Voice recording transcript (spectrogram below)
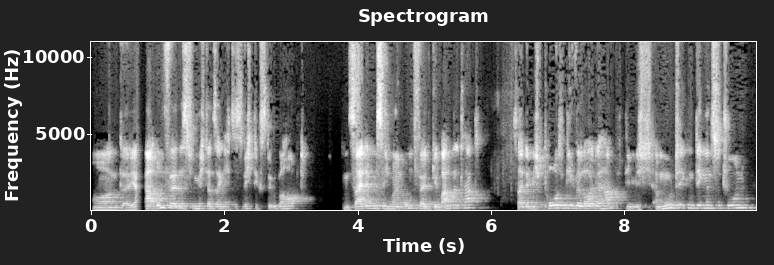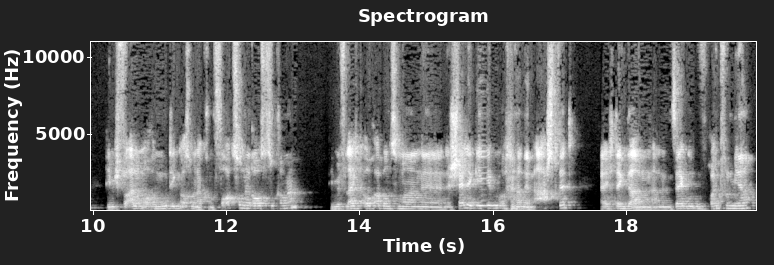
Und äh, ja, Umfeld ist für mich tatsächlich das Wichtigste überhaupt. Und seitdem sich mein Umfeld gewandelt hat, seitdem ich positive Leute habe, die mich ermutigen, Dinge zu tun, die mich vor allem auch ermutigen, aus meiner Komfortzone rauszukommen, die mir vielleicht auch ab und zu mal eine, eine Schelle geben oder einen Arschtritt. Ich denke da an, an einen sehr guten Freund von mir,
